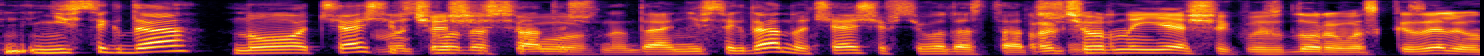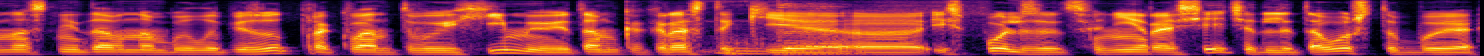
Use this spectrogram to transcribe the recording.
Не всегда, но чаще но всего чаще достаточно. Всего... Да, не всегда, но чаще всего достаточно. Про черный ящик вы здорово сказали. У нас недавно был эпизод про квантовую химию, и там как раз-таки да. э, используются нейросети для того, чтобы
